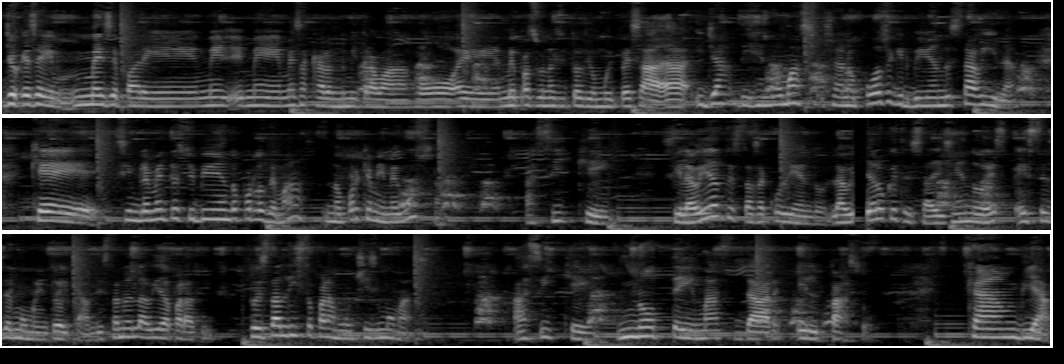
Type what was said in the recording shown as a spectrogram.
yo qué sé, me separé, me, sacaron de mi trabajo, eh, me pasó una situación muy pesada y ya, dije no más, o sea, no puedo seguir viviendo esta vida que simplemente estoy viviendo por los demás, no porque a mí me gusta. Así que si la vida te está sacudiendo, la vida lo que te está diciendo es, este es el momento del cambio, esta no es la vida para ti, tú estás listo para muchísimo más. Así que no temas dar el paso. Cambia.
